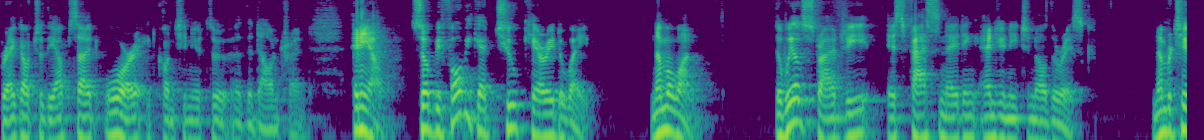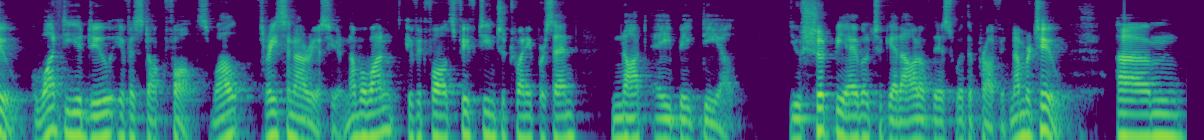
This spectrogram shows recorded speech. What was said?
break out to the upside or it continue to uh, the downtrend. Anyhow, so before we get too carried away, number one, the wheel strategy is fascinating and you need to know the risk. Number two, what do you do if a stock falls? Well, three scenarios here. Number one, if it falls 15 to 20%, not a big deal. You should be able to get out of this with a profit. Number two, um,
